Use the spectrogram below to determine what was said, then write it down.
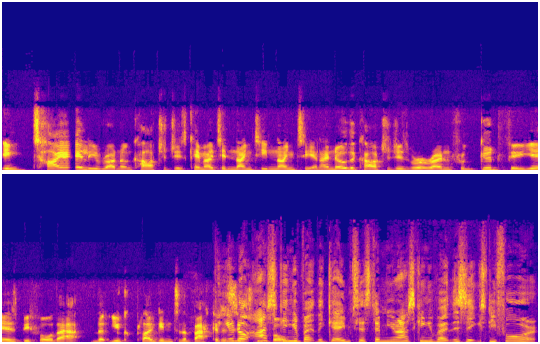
entirely run on cartridges came out in 1990 and i know the cartridges were around for a good few years before that that you could plug into the back of the You're 64 not asking about the game system. You're asking about the 64.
